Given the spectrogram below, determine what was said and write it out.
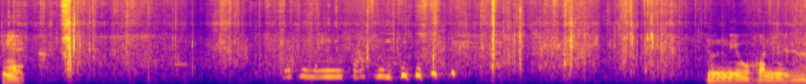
เนี่ยก็คือมันมีซับอยู่มึงนิ่วคนเลยเด้อ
